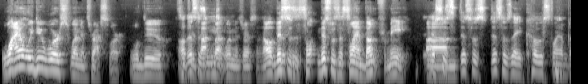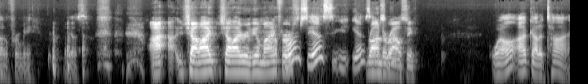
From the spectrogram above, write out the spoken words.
Why don't we do worst women's wrestler? We'll do. Oh, this is talking about women's wrestling. Oh, this, This is, is- a this was a slam dunk for me. This was Um, this was this was a co slam dunk for me. Yes, I, shall I shall I reveal mine of first? course. Yes, yes. Ronda absolutely. Rousey. Well, I've got a tie.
